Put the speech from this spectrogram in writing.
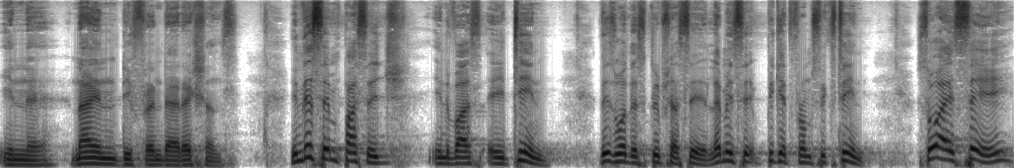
in uh, nine different directions. In this same passage, in verse 18, this is what the scripture says. Let me say, pick it from 16. So I say,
